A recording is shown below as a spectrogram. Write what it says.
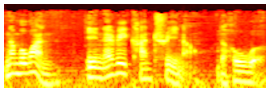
number one, in every country now, the whole world,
